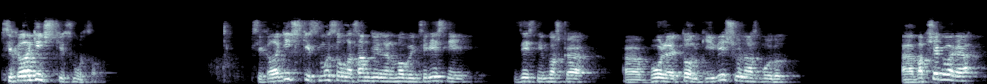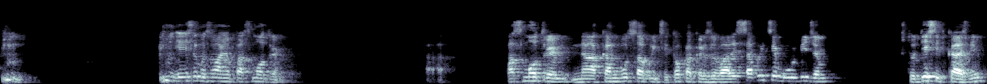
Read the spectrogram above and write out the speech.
Психологический смысл. Психологический смысл на самом деле намного интереснее. Здесь немножко э, более тонкие вещи у нас будут. А, вообще говоря, если мы с вами посмотрим посмотрим на канву событий, то, как развивались события, мы увидим, что 10 казней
